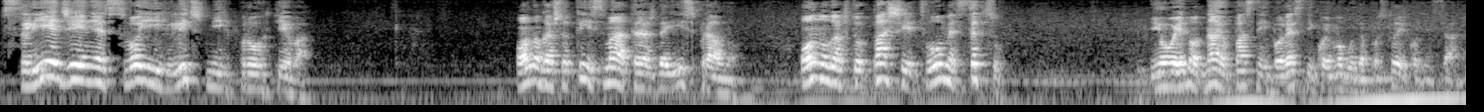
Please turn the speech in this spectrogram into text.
slijedženje svojih ličnih prohtjeva. Onoga što ti smatraš da je ispravno. Onoga što paše tvome srcu. I ovo je jedno od najopasnijih bolesti koje mogu da postoje kod insana.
